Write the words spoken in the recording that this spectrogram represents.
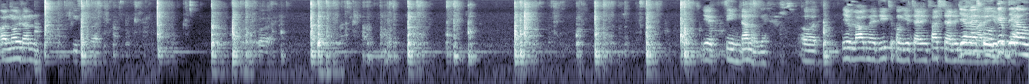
ऑलमोस्ट डन तीसरी बार। ये तीन डन हो गए। और ये व्लॉग मैं जीत चुका हूँ ये चैलेंज फ़र्स्ट चैलेंज ये मैं इसको गिफ्ट दे रहा हूँ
